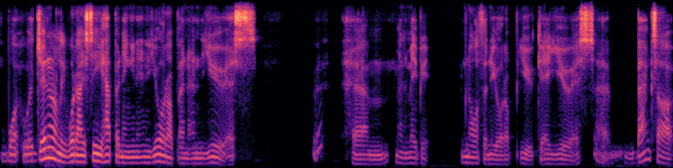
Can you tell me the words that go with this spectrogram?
what, what, generally what I see happening in, in Europe and, and US um, and maybe Northern Europe, UK, US, uh, banks are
